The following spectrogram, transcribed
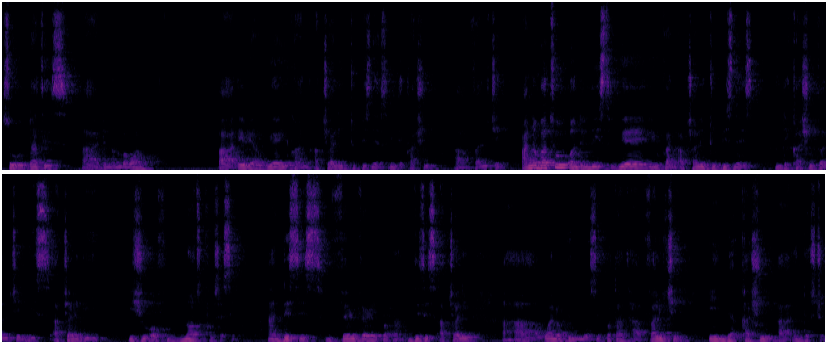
So that is uh, the number one uh, area where you can actually do business in the cashew uh, value chain. And number two on the list where you can actually do business in the cashew value chain is actually the issue of nut processing. And this is very very important. This is actually uh, one of the most important uh, value chain in the cashew uh, industry.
